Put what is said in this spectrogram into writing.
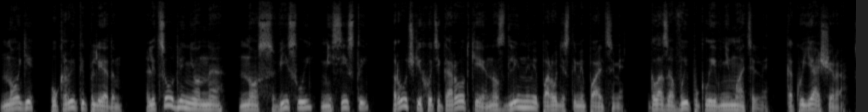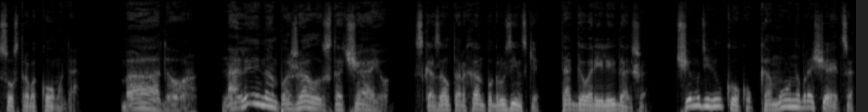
Ноги укрыты пледом. Лицо удлиненное, нос вислый, мясистый, ручки хоть и короткие, но с длинными породистыми пальцами. Глаза выпуклые и внимательны, как у ящера с острова Комода. «Бадур, налей нам, пожалуйста, чаю», — сказал Тархан по-грузински. Так говорили и дальше. Чем удивил Коку, кому он обращается?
